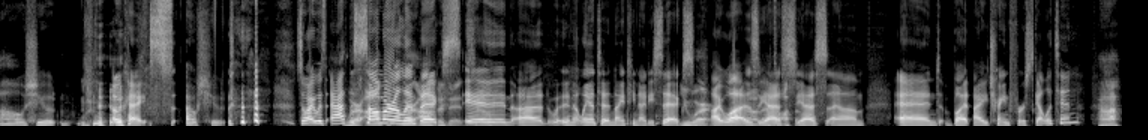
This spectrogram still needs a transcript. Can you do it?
oh shoot. Okay. S oh shoot. so I was at the We're Summer oppo- Olympics opposite, so- in uh, in Atlanta in 1996. You were? I was. Wow, that's yes. awesome. Yes. Um, and but I trained for skeleton Ah,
